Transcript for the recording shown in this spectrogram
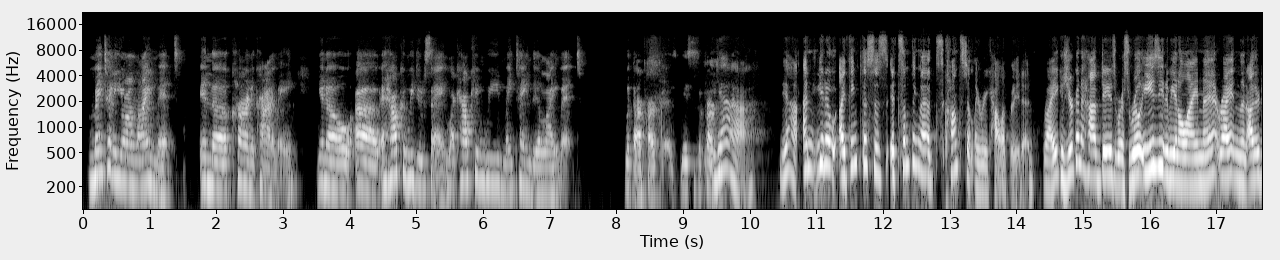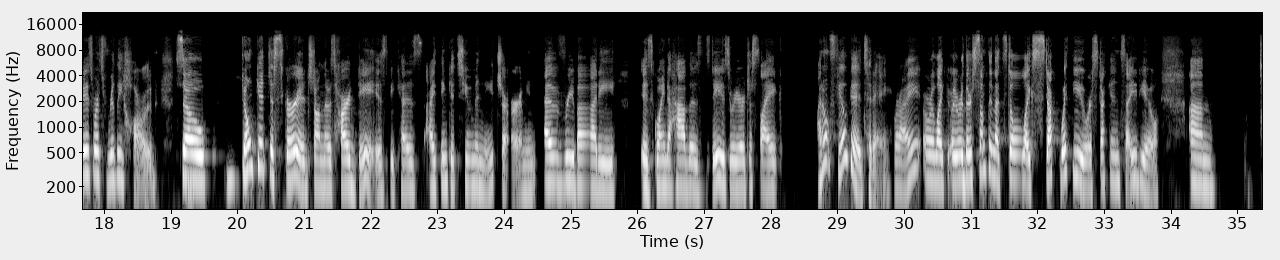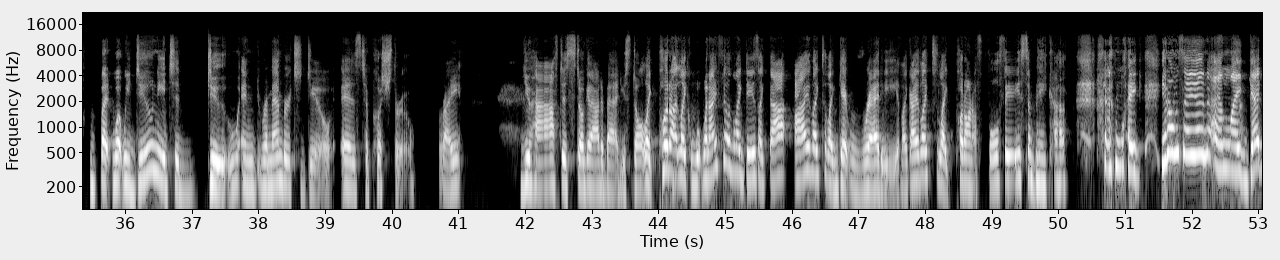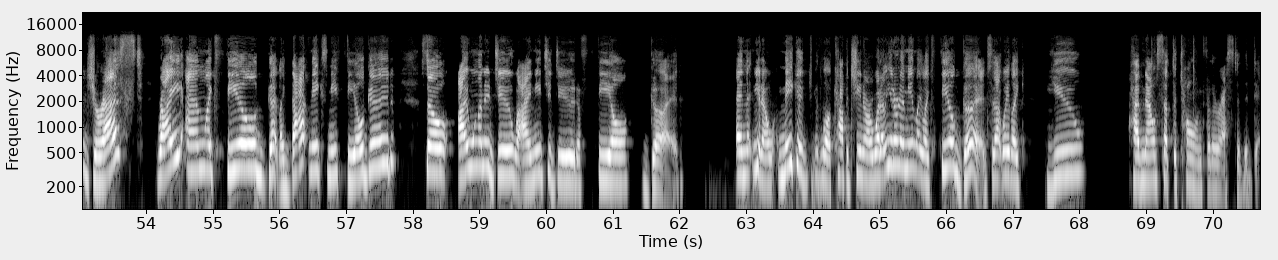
maintaining your alignment in the current economy you know uh, and how can we do the same? Like how can we maintain the alignment with our purpose? This is a purpose. Yeah yeah. And, you know, I think this is, it's something that's constantly recalibrated, right? Because you're going to have days where it's real easy to be in alignment, right? And then other days where it's really hard. So mm-hmm. don't get discouraged on those hard days because I think it's human nature. I mean, everybody is going to have those days where you're just like, I don't feel good today, right? Or like, or there's something that's still like stuck with you or stuck inside you. Um, but what we do need to do and remember to do is to push through right? You have to still get out of bed. You still like put on like when i feel like days like that i like to like get ready. Like i like to like put on a full face of makeup and like you know what i'm saying? And like get dressed right? And like feel good. Like that makes me feel good. So i want to do what i need to do to feel good and you know make a little cappuccino or whatever you know what i mean like like feel good so that way like you have now set the tone for the rest of the day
